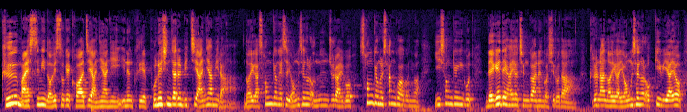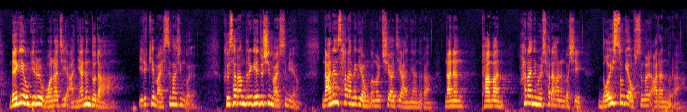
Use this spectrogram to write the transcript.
그 말씀이 너희 속에 거하지 아니하니 이는 그의 보내신 자를 믿지 아니함이라. 너희가 성경에서 영생을 얻는 줄 알고 성경을 상고하거니와 이 성경이 곧 내게 대하여 증거하는 것이로다. 그러나 너희가 영생을 얻기 위하여 내게 오기를 원하지 아니하는도다. 이렇게 말씀하신 거예요. 그 사람들에게 해주신 말씀이에요. 나는 사람에게 영광을 취하지 아니하노라. 나는 다만 하나님을 사랑하는 것이 너희 속에 없음을 알았노라.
